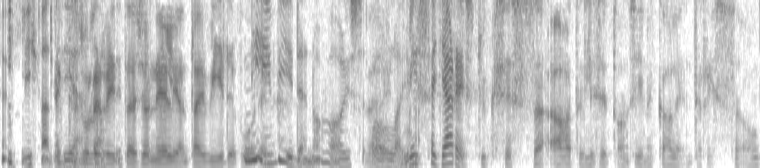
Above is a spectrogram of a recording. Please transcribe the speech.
liian Että sulle riittäisi jo neljän tai viiden vuoden Niin, viiden on voisi välein. olla. Missä järjestyksessä aateliset on siinä kalenterissa? On,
